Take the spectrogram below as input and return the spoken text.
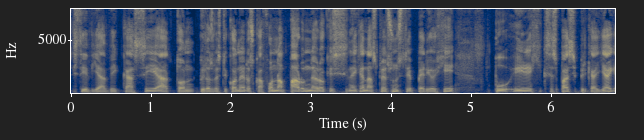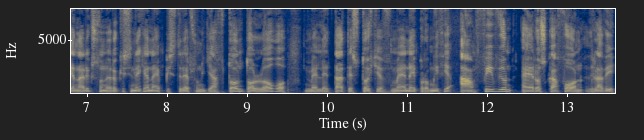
στη διαδικασία των πυροσβεστικών αεροσκαφών να πάρουν νερό και στη συνέχεια να σπεύσουν στην περιοχή που έχει ξεσπάσει πυρκαγιά για να ρίξουν το νερό και συνέχεια να επιστρέψουν. Γι' αυτόν τον λόγο μελετάτε στοχευμένα η προμήθεια αμφίβιων αεροσκαφών. Δηλαδή,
